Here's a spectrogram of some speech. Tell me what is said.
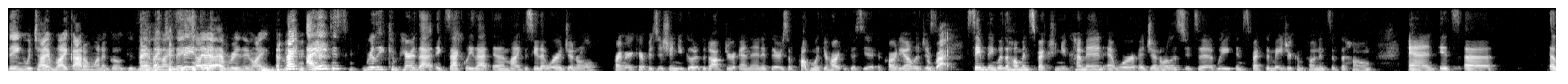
thing, which I'm like, I don't want to go because I like to they say tell you everything like I like to really compare that exactly that. Um, I like to say that we're a general primary care physician. You go to the doctor, and then if there's a problem with your heart, you go see a cardiologist. right. Same thing with a home inspection. You come in, and we're a generalist. It's a we inspect the major components of the home, and it's a, a,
